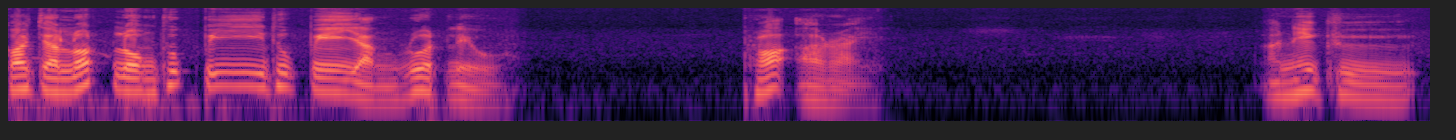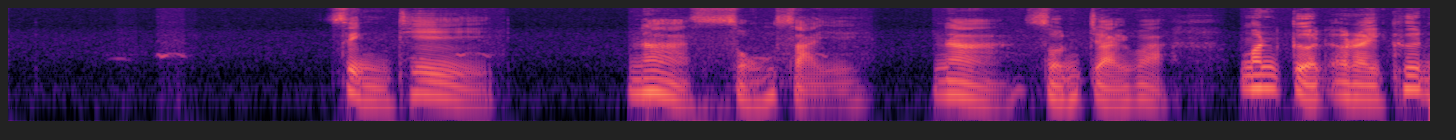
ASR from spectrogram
ก็จะลดลงทุกปีทุกปีอย่างรวดเร็ว เพราะอะไร อันนี้คือสิ่งที่น่าสงสัย น่าสนใจว่ามันเกิดอะไรขึ้น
